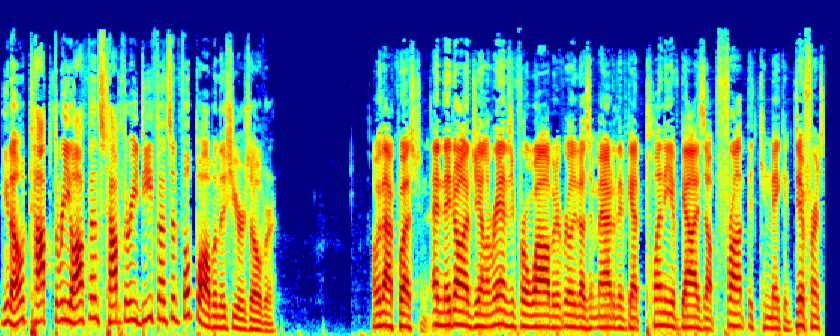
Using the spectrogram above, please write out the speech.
you know top three offense, top three defense in football when this year's over. Oh, without question. And they don't have Jalen Ramsey for a while, but it really doesn't matter. They've got plenty of guys up front that can make a difference.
